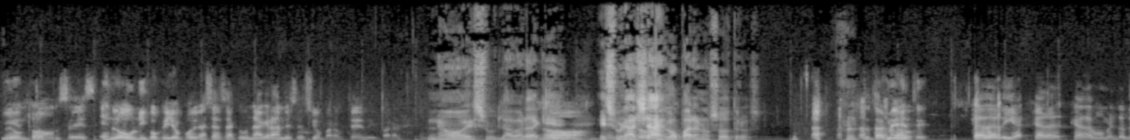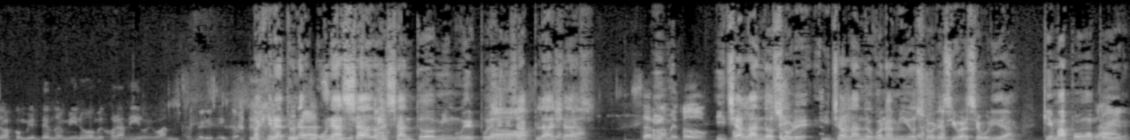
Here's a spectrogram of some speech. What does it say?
Me y gustó. entonces es lo único que yo podría hacer, o sea que es una gran decepción para ustedes y para el No, es la verdad que No, es un hallazgo para nosotros. Totalmente. Cada día, cada, cada momento te vas convirtiendo en mi nuevo mejor amigo, Iván. Te felicito. Imagínate una- un asado en Santo Domingo y después en esas ya playas. Cerrame todo. y charlando sobre y charlando con amigos sobre ciberseguridad. ¿Qué más podemos Claro. pedir?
